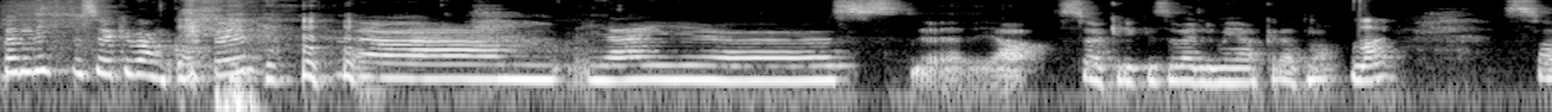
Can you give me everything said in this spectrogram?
Benedicte søker vannkopper. Jeg ja, søker ikke så veldig mye akkurat nå. Nei, Så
